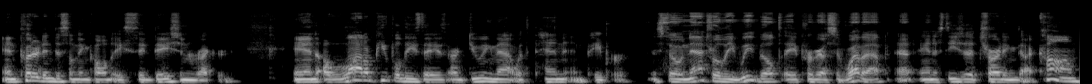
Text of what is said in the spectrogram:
and put it into something called a sedation record. And a lot of people these days are doing that with pen and paper. So naturally, we built a progressive web app at anesthesiacharting.com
